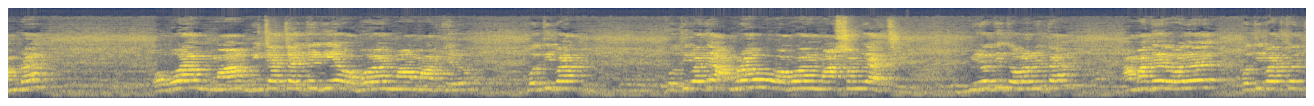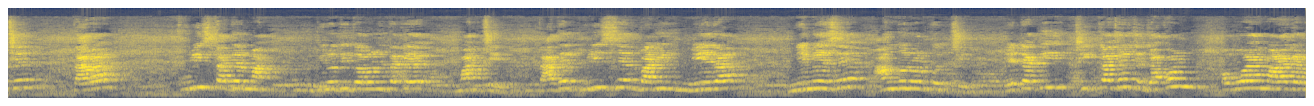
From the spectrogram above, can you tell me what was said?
আমরা অভয়া মা বিচার চাইতে গিয়ে অভয়া মা মার খেলো। প্রতিবাদ প্রতিবাদে আমরাও অভয়া মার সঙ্গে আছি। বিরোধী দলনেতা আমাদের হয়ে প্রতিবাদ করছে, তারা পুলিশ তাদের মা, বিরোধী দলনেতাকে মারছে। তাদের পুলিশের বাড়ির মেয়েরা নেমে এসে আন্দোলন করছে। এটা কি ঠিক কাজ হয়েছে? যখন অভয়া মারা গেল,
